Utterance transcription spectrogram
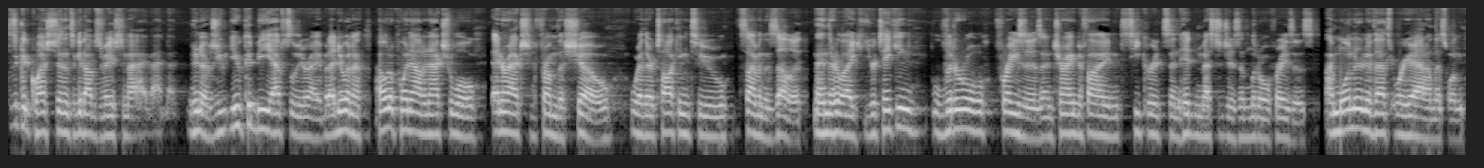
It's a good question. It's a good observation. I, I, who knows? You you could be absolutely right, but I do want to I want to point out an actual interaction from the show where they're talking to Simon the Zealot, and they're like, "You're taking literal phrases and trying to find secrets and hidden messages in literal phrases." I'm wondering if that's where you're at on this one.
